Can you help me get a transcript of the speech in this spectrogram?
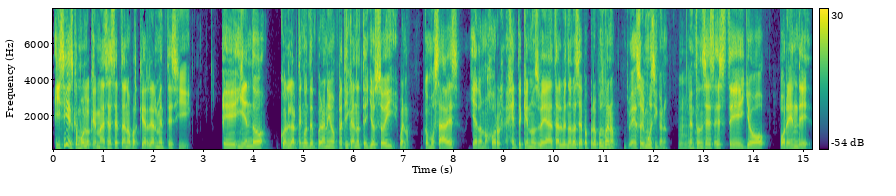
Y sí, es como lo que más se acepta, no? Porque realmente sí, eh, yendo con el arte contemporáneo, platicándote, yo soy, bueno, como sabes, y a lo mejor gente que nos vea tal vez no lo sepa, pero pues bueno, eh, soy músico, ¿no? Entonces, este, yo, por ende,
